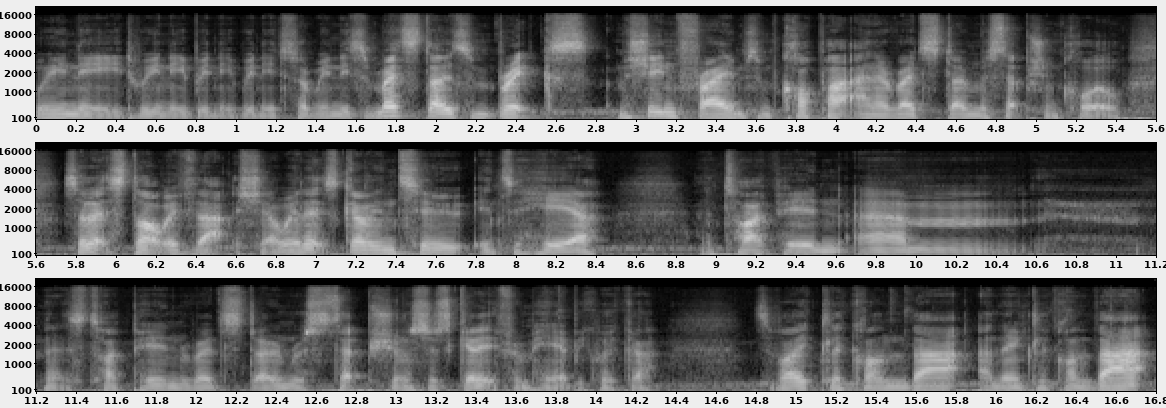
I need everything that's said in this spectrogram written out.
we need, we need, we need, we need. So we need some redstone, some bricks, machine frame, some copper, and a redstone reception coil. So let's start with that, shall we? Let's go into into here and type in um, let's type in redstone reception. Let's just get it from here, be quicker. So if I click on that and then click on that,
